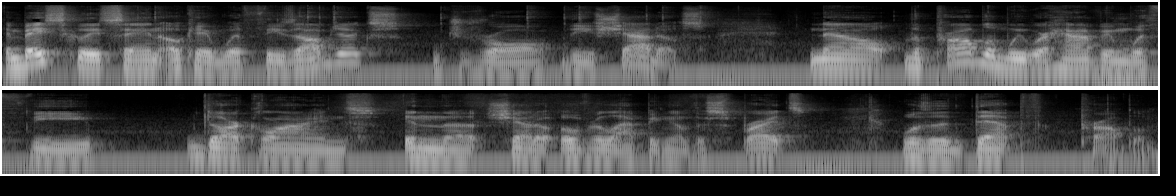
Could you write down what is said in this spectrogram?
And basically saying, okay, with these objects, draw these shadows. Now, the problem we were having with the dark lines in the shadow overlapping of the sprites was a depth problem.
